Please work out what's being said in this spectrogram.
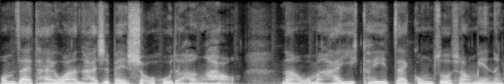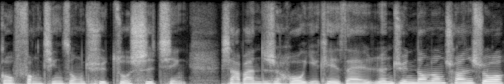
我们在台湾还是被守护得很好，那我们还可以在工作上面能够放轻松去做事情，下班的时候也可以在人群当中穿梭，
